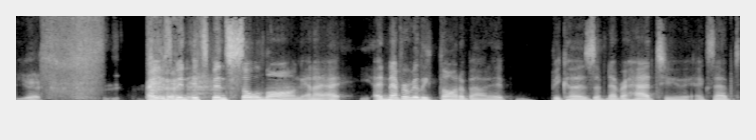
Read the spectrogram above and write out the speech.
yes. right? It's been it's been so long and I, I I never really thought about it because I've never had to, except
